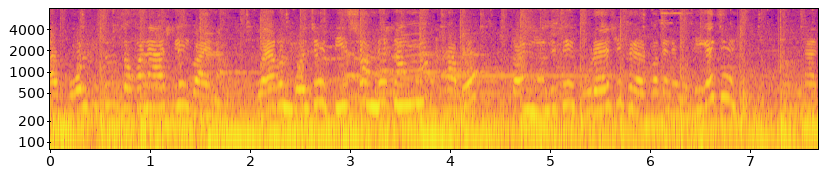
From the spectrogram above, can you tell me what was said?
আর বলছি শুধু দোকানে আসলেই পায় না। ও এখন বলছে ওই পিস সন্দেশ নাও মা খাব। তো আমি মন্দির থেকে ঘুরে আসি ফেরার পথে নেব, ঠিক আছে? হ্যাঁ।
